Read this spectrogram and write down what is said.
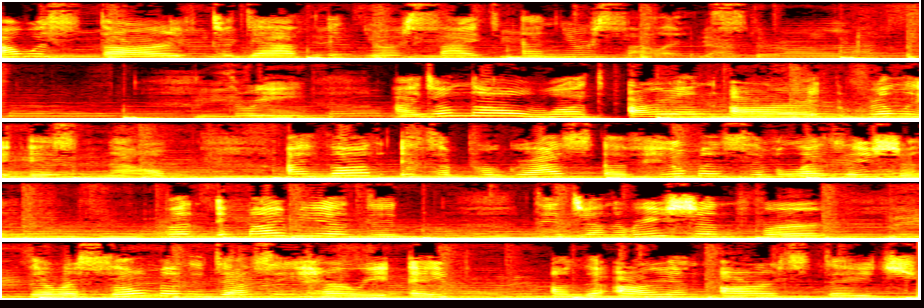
I would starve to death in your sight and your silence. 3. I don't know what R&R really is now I thought it's a progress of human civilization, but it might be a de degeneration for there are so many dancing hairy ape on the R&R stage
